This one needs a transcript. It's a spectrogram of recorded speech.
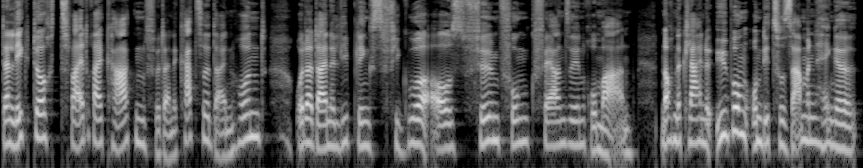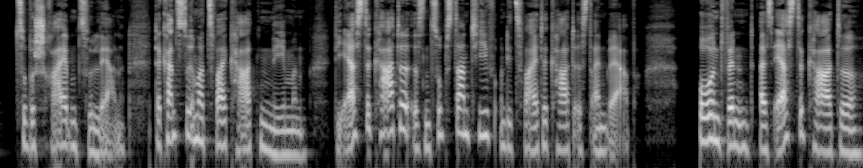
dann leg doch zwei, drei Karten für deine Katze, deinen Hund oder deine Lieblingsfigur aus Film, Funk, Fernsehen, Roman. Noch eine kleine Übung, um die Zusammenhänge zu beschreiben zu lernen. Da kannst du immer zwei Karten nehmen. Die erste Karte ist ein Substantiv und die zweite Karte ist ein Verb. Und wenn als erste Karte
